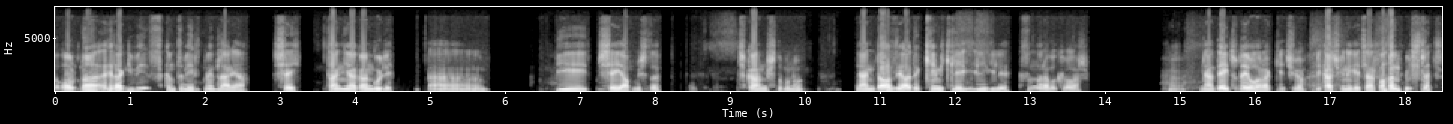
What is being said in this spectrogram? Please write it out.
orada herhangi bir sıkıntı belirtmediler ya. Şey Tanya Ganguli e, bir şey yapmıştı. Çıkarmıştı bunu. Yani daha ziyade kemikle ilgili kısımlara bakıyorlar. Hı. Yani day to day olarak geçiyor. Birkaç güne geçer falan demişler.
